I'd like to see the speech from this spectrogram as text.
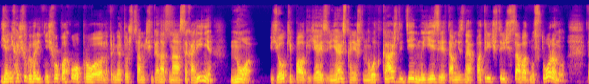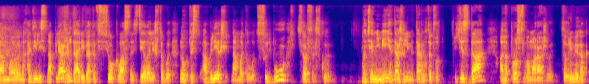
Я не хочу говорить ничего плохого про, например, тот же самый чемпионат на Сахалине, но елки-палки, я извиняюсь, конечно, но вот каждый день мы ездили там, не знаю, по 3-4 часа в одну сторону, там э, находились на пляже, да, ребята все классно сделали, чтобы, ну, то есть облегчить нам эту вот судьбу серферскую, но тем не менее, даже элементарно вот эта вот езда, она просто вымораживает. В то время как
